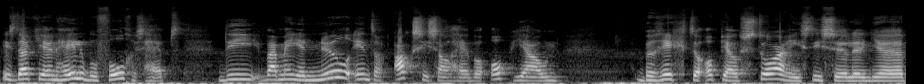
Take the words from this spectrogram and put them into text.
is dat je een heleboel volgers hebt die, waarmee je nul interactie zal hebben op jouw berichten, op jouw stories. Die zullen je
